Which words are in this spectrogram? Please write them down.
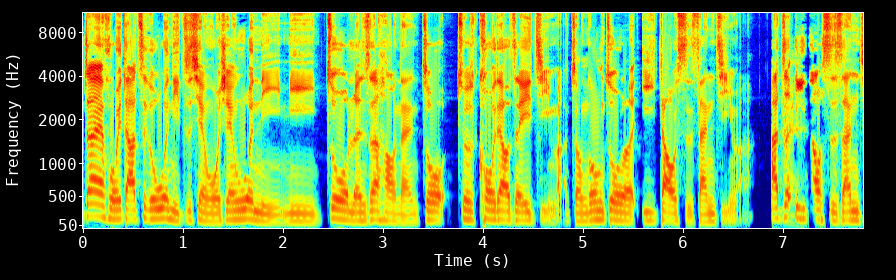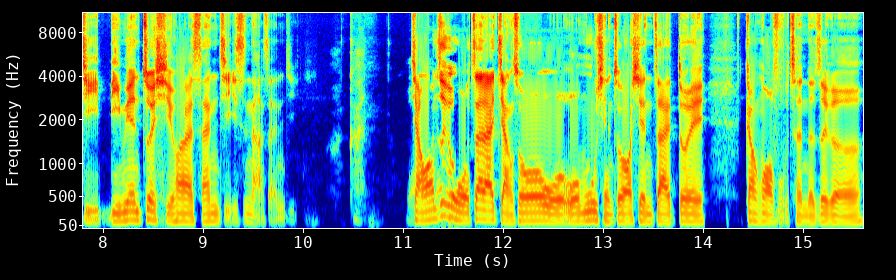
在回答这个问题之前，我先问你：你做人生好难做，就是扣掉这一集嘛，总共做了一到十三集嘛？啊，这一到十三集里面最喜欢的三集是哪三集？讲完这个，我再来讲说我我目前做到现在对钢化浮尘的这个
